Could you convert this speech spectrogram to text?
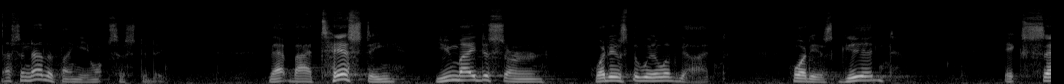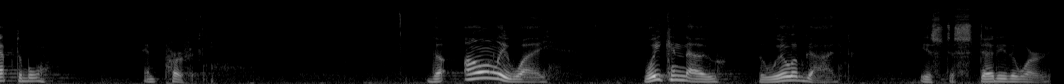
That's another thing he wants us to do that by testing you may discern what is the will of God, what is good, acceptable, and perfect. The only way we can know the will of God is to study the Word.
